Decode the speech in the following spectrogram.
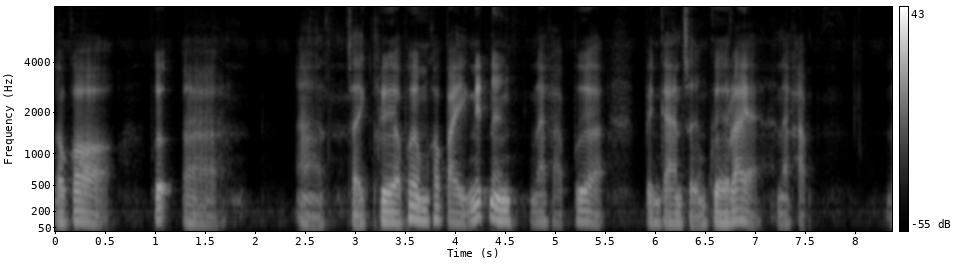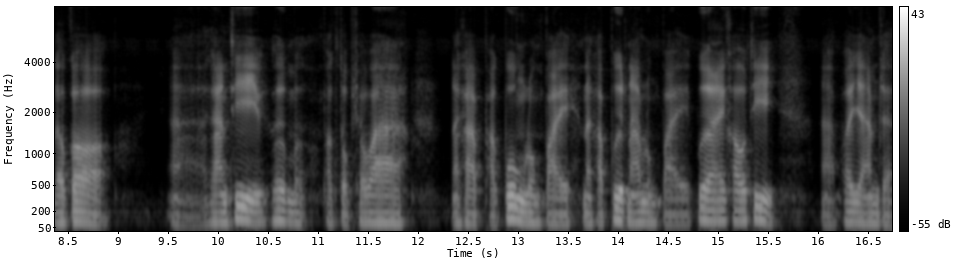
แล้วก็เพื่ออาอ่าใส่เกลือเพิ่มเข้าไปอีกนิดนึงนะครับ เพื่อเป็นการเสริมเกลือแร่นะครับ แล้วก็อ่าการที่เพิ่มผักตบชวา นะครับ ผักบุ้งลงไปนะครับ พืชน้ำลงไป เพื่อให้เขาที่พยายามจะ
